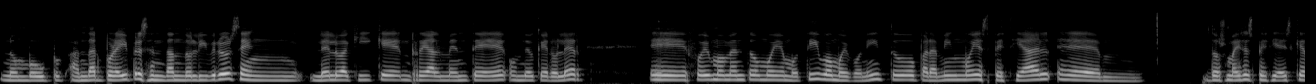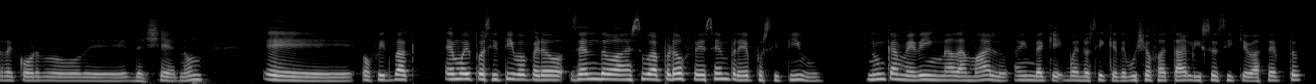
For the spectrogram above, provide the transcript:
non vou andar por aí presentando libros en lelo aquí que realmente é onde eu quero ler. Eh, foi un momento moi emotivo, moi bonito, para min moi especial, eh, dos máis especiais que recordo de, de Xe, non? eh, o feedback é moi positivo, pero sendo a súa profe sempre é positivo. Nunca me din nada malo, aínda que, bueno, sí que debuxo fatal, iso sí que o acepto,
